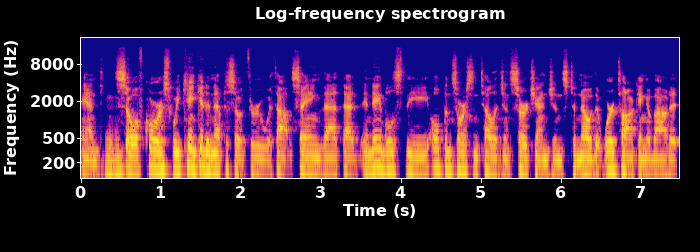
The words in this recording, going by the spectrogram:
And mm-hmm. so, of course, we can't get an episode through without saying that that enables the open source intelligence search engines to know that we're talking about it,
